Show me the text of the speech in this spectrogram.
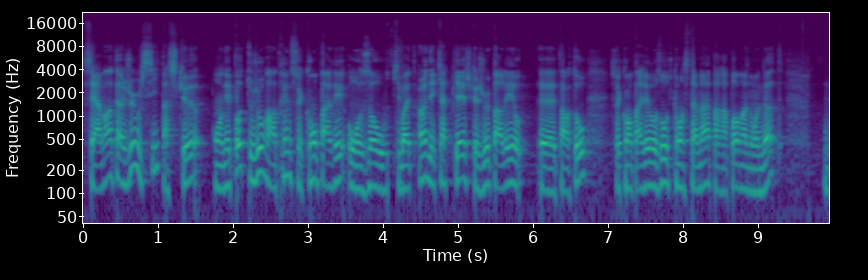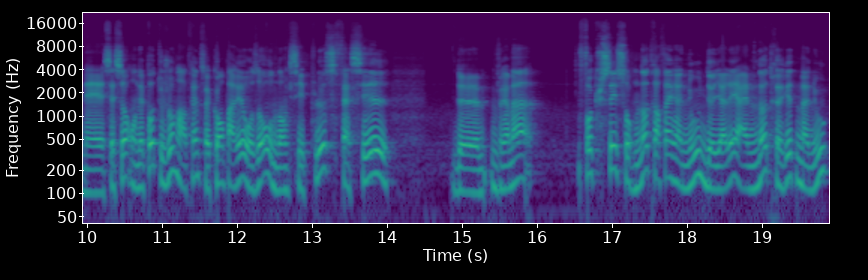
c'est avantageux aussi parce qu'on n'est pas toujours en train de se comparer aux autres, qui va être un des quatre pièges que je veux parler euh, tantôt, se comparer aux autres constamment par rapport à nos notes. Mais c'est ça, on n'est pas toujours en train de se comparer aux autres, donc c'est plus facile de vraiment focuser sur notre affaire à nous, d'y aller à notre rythme à nous,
